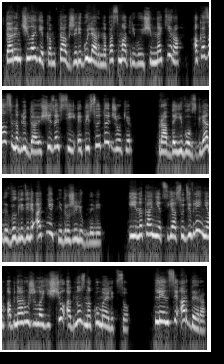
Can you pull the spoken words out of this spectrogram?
Вторым человеком, также регулярно посматривающим на Кира, оказался наблюдающий за всей этой суетой Джокер. Правда, его взгляды выглядели отнюдь недружелюбными. И, наконец, я с удивлением обнаружила еще одно знакомое лицо. Ленси Ардера,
